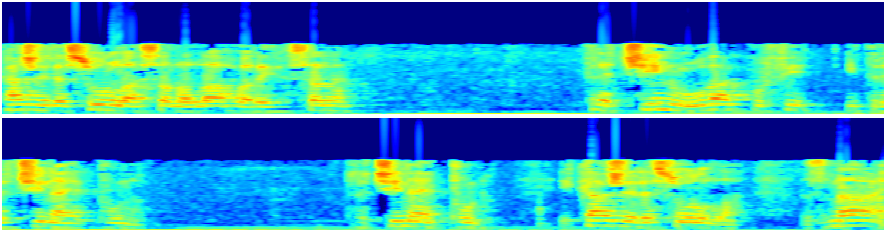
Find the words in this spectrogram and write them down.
Kaže Resulullah sallallahu trećinu uvakufi i trećina je puno. Trećina je puno. I kaže Resulullah, znaj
